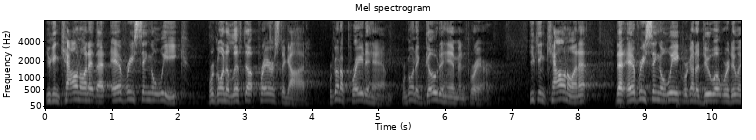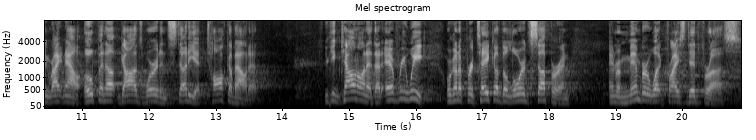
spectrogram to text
You can count on it that every single week, we're going to lift up prayers to God. We're going to pray to Him. We're going to go to Him in prayer. You can count on it that every single week we're going to do what we're doing right now open up God's Word and study it, talk about it. You can count on it that every week we're going to partake of the Lord's Supper and, and remember what Christ did for us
